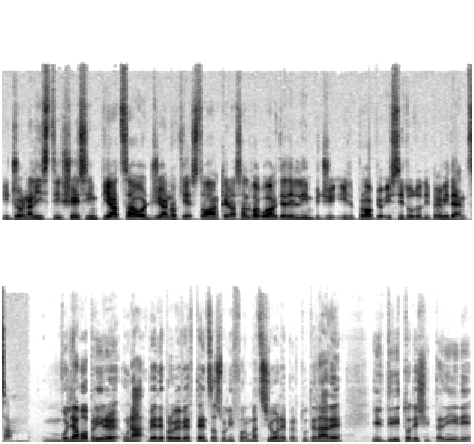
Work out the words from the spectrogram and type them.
I giornalisti scesi in piazza oggi hanno chiesto anche la salvaguardia dell'INPGI, il proprio istituto di previdenza Mm, vogliamo aprire una vera e propria vertenza sull'informazione per tutelare il diritto dei cittadini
